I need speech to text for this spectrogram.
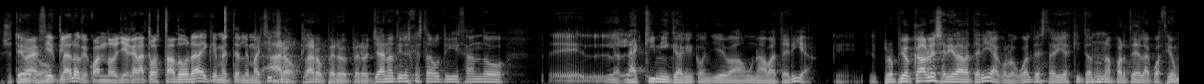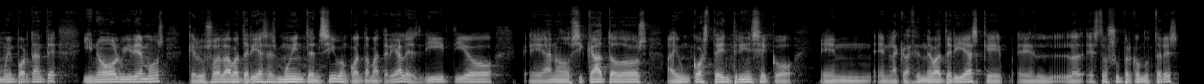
Eso te iba a decir, claro, que cuando llegue la tostadora hay que meterle más chicha. Claro, claro, pero, pero ya no tienes que estar utilizando eh, la, la química que conlleva una batería. Que el propio cable sería la batería, con lo cual te estarías quitando una parte de la ecuación muy importante. Y no olvidemos que el uso de las baterías es muy intensivo en cuanto a materiales: litio, eh, ánodos y cátodos. Hay un coste intrínseco en, en la creación de baterías que el- estos superconductores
